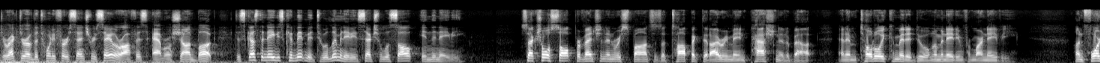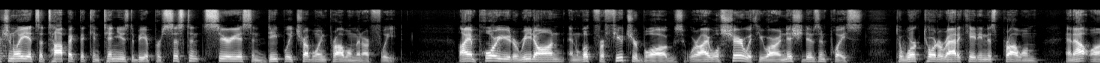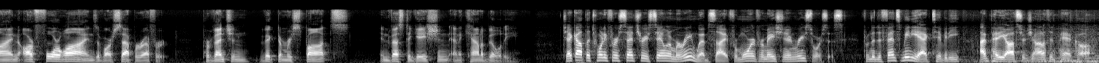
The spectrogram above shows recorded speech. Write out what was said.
Director of the 21st Century Sailor Office, Admiral Sean Buck, discussed the Navy's commitment to eliminating sexual assault in the Navy. Sexual assault prevention and response is a topic that I remain passionate about and am totally committed to eliminating from our Navy. Unfortunately, it's a topic that continues to be a persistent, serious, and deeply troubling problem in our fleet. I implore you to read on and look for future blogs where I will share with you our initiatives in place to work toward eradicating this problem and outline our four lines of our SAPR effort prevention, victim response, investigation, and accountability. Check out the 21st Century Sailor Marine website for more information and resources. From the Defense Media Activity, I'm Petty Officer Jonathan Pankow.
